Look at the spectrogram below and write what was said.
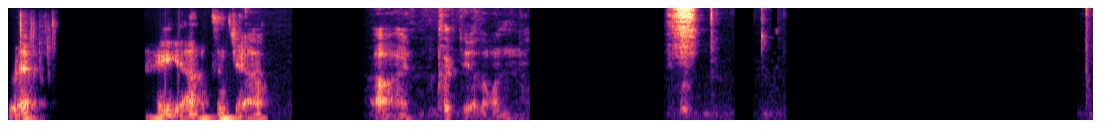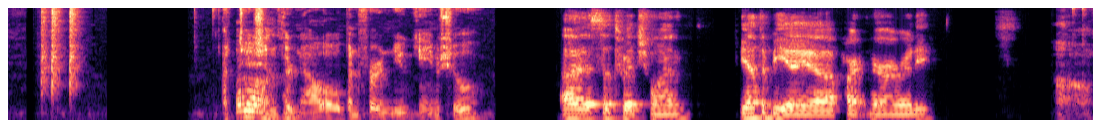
Rip. There you go. It's in channel. oh, I clicked the other one. Auditions Oh. are now open for a new game show. Uh, it's a Twitch one. You have to be a uh, partner already. Um,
